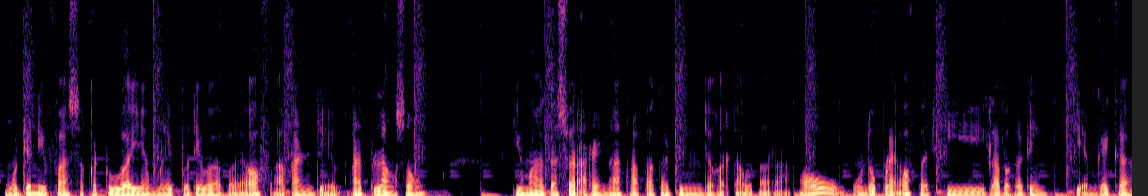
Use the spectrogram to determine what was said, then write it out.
Kemudian di fase kedua yang meliputi babak playoff akan, di, akan berlangsung di Mahagaswar Arena Kelapa Gading Jakarta Utara. Oh, untuk playoff berarti di Kelapa Gading di MKK.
